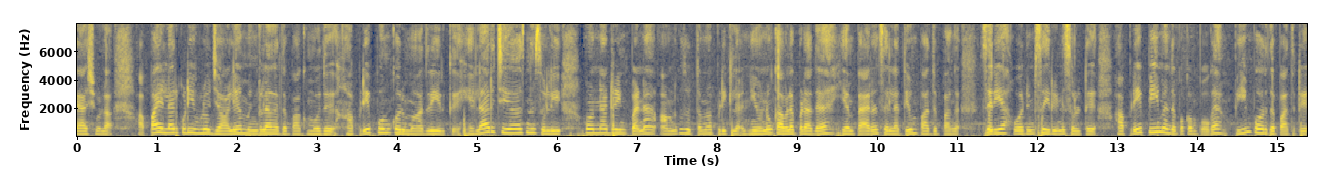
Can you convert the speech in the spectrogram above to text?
கேஷுவலாக அப்பா எல்லோரும் கூட இவ்வளோ ஜாலியாக மிங்கிளாகிறத பார்க்கும்போது அப்படியே பூமுக்கு ஒரு மாதிரி இருக்குது எல்லோரும் சேர்ஸ்னு சொல்லி ஒன்றா ட்ரிங்க் பண்ண? அவனுக்கு சுத்தமாக பிடிக்கல. நீ ஒன்றும் கவலைப்படாத. என் பேரண்ட்ஸ் எல்லாத்தையும் பார்த்துப்பாங்க. சரியா? ஒரு நிமிஷம் இருன்னு சொல்லிட்டு அப்படியே பீம் அந்த பக்கம் போக. பீம் போகிறத பார்த்துட்டு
